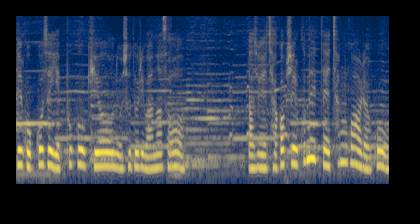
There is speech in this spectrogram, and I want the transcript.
길 곳곳에 예쁘고 귀여운 요소들이 많아서 나중에 작업실 꾸밀 때 참고하려고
